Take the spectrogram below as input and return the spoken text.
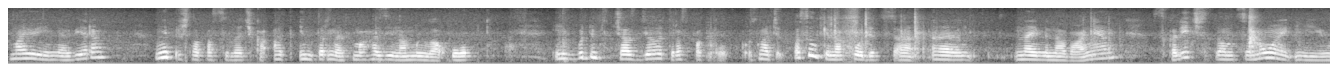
мое имя Вера. Мне пришла посылочка от интернет-магазина мыло Опт. И будем сейчас делать распаковку. Значит, в посылке находится э, наименование с количеством, ценой и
